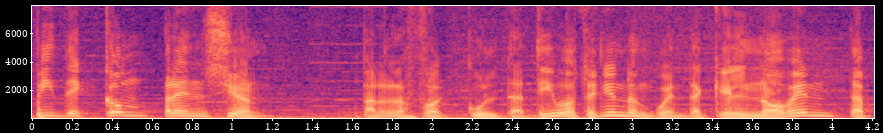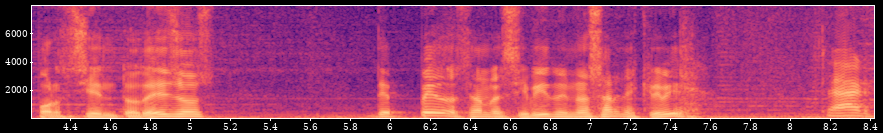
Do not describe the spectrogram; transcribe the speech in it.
pide comprensión para los facultativos, teniendo en cuenta que el 90% de ellos de pedos han recibido y no saben escribir. Claro.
